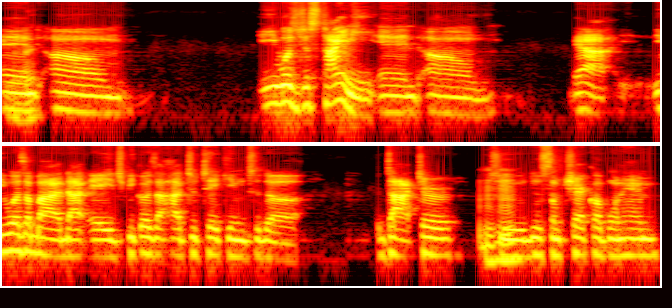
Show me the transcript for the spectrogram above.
And um, he was just tiny, and um, yeah, he was about that age because I had to take him to the doctor mm-hmm. to do some checkup on him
